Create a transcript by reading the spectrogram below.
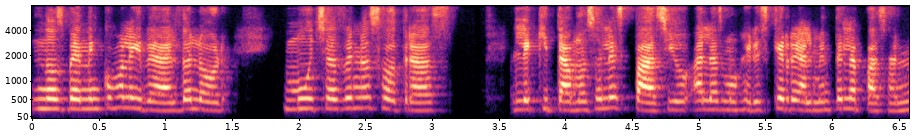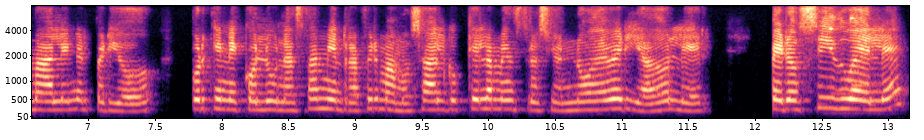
nos venden como la idea del dolor, muchas de nosotras le quitamos el espacio a las mujeres que realmente la pasan mal en el periodo, porque en Ecolunas también reafirmamos algo que la menstruación no debería doler, pero si duele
